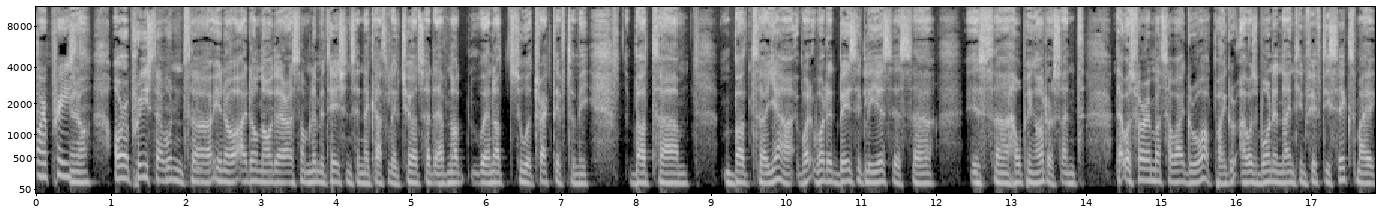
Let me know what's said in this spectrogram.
or a priest you know or a priest. I wouldn't uh, you know I don't know. There are some limitations in the Catholic Church that have not were not too attractive to me, but um, but uh, yeah, what what it basically is is uh, is uh, helping others, and that was very much how I grew up. I grew, I was born in 1956. My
